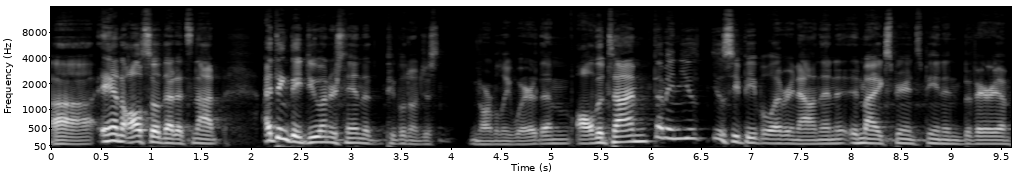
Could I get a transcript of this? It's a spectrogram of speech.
Uh, and also that it's not, I think they do understand that people don't just normally wear them all the time. I mean, you, you'll see people every now and then. In my experience being in Bavaria,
